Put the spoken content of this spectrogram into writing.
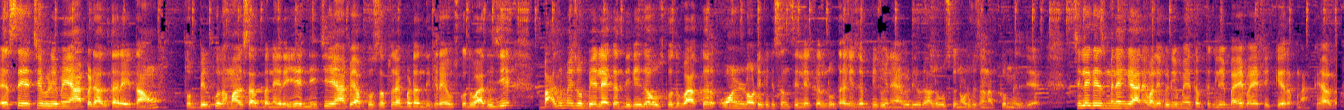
ऐसे अच्छे वीडियो मैं यहाँ पे डालता रहता हूँ। तो बिल्कुल हमारे साथ बने रहिए। नीचे यहाँ पे आपको सब्सक्राइब बटन दिख रहा है, उसको दबा दीजिए। बाजू में जो बेल आइकन दिखेगा, उसको दबाकर ऑन नोटिफिकेशन सिलेक्ट कर लो, ताकि जब भी कोई नया वीडियो डालो, उसकी नोटिफिकेशन आपको मिल जाए। चलिए गए मिलेंगे आने वाले वीडियो में। तब तक के लिए बाय बाय टेक केयर अपना ख्याल रखो।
